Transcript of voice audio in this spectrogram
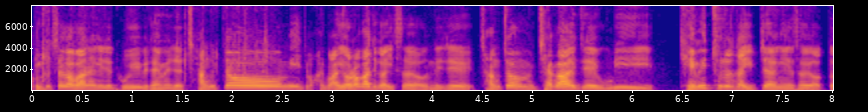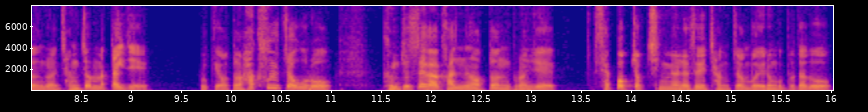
금투세가 만약에 이제 도입이 되면 이제 장점이 막막 여러 가지가 있어요. 근데 이제 장점 제가 이제 우리 개미 투자자 입장에서의 어떤 그런 장점만 딱 이제 볼게요. 어떤 학술적으로 금투세가 갖는 어떤 그런 이제 세법적 측면에서의 장점 뭐 이런 것보다도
